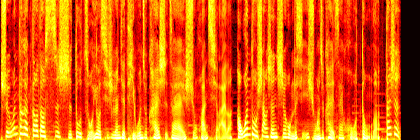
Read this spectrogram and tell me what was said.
水温大概高到四十度左右，其实人体体温就开始在循环起来了。好，温度上升之后，我们的血液循环就开始在活动了，但是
